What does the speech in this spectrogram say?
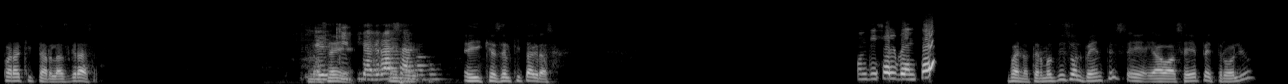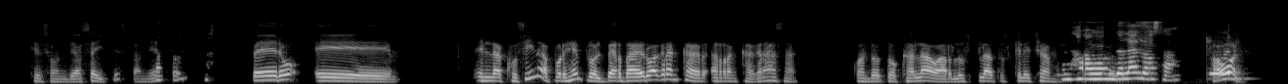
para quitar las grasas? No el sé, quita grasa. en el- ¿Y qué es el quitagrasa? ¿Un disolvente? Bueno, tenemos disolventes eh, a base de petróleo, que son de aceites también, pero eh, en la cocina, por ejemplo, el verdadero arranca, arrancagrasa, cuando toca lavar los platos, ¿qué le echamos? Un jabón de la losa. Jabón.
